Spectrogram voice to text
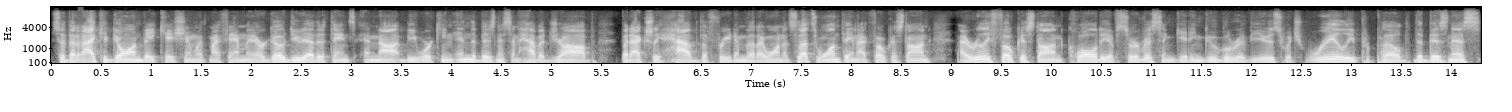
so that I could go on vacation with my family or go do other things and not be working in the business and have a job, but actually have the freedom that I wanted. So that's one thing I focused on. I really focused on quality of service and getting Google reviews, which really propelled the business.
